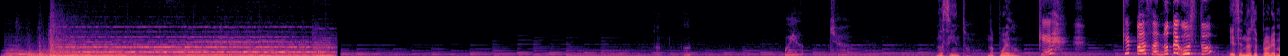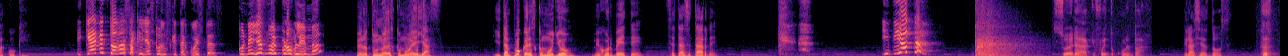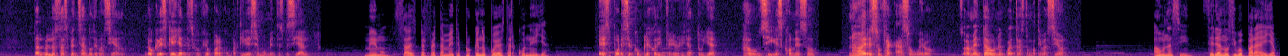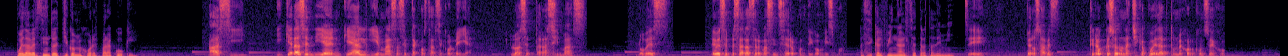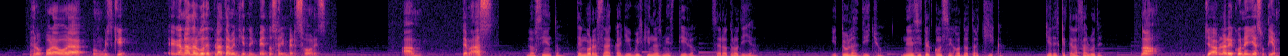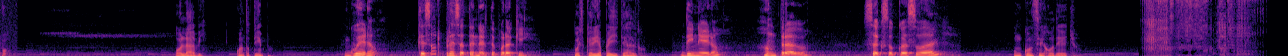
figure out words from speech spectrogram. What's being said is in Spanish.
Will, yo... Lo siento, no puedo. ¿Qué? ¿Qué pasa? ¿No te gustó? Ese no es el problema, Cookie. ¿Y qué hay de todas aquellas con las que te acuestas? ¿Con ellas no hay problema? Pero tú no eres como ellas. Y tampoco eres como yo. Mejor vete. Se te hace tarde. ¡Idiota! Suena a que fue tu culpa. Gracias, dos. Tal vez lo estás pensando demasiado. ¿No crees que ella te escogió para compartir ese momento especial? Memo, sabes perfectamente por qué no puedo estar con ella. ¿Es por ese complejo de inferioridad tuya? ¿Aún sigues con eso? No, eres un fracaso, güero. Solamente aún no encuentras tu motivación. Aún así, sería nocivo para ella. Puede haber cientos de chicos mejores para Cookie. ¿Ah, sí? ¿Y qué harás el día en que alguien más acepte acostarse con ella? ¿Lo aceptarás sin más? ¿Lo ves? Debes empezar a ser más sincero contigo mismo. Así que al final se trata de mí. Sí, pero ¿sabes? Creo que solo una chica puede darte un mejor consejo. Pero por ahora, ¿un whisky? He ganado algo de plata vendiendo inventos a inversores. Am, ¿te vas? Lo siento, tengo resaca y el whisky no es mi estilo. Será otro día. Y tú lo has dicho. Necesito el consejo de otra chica. ¿Quieres que te la salude? No, ya hablaré con ella a su tiempo. Hola, Abby. ¿Cuánto tiempo? Güero, qué sorpresa tenerte por aquí. Pues quería pedirte algo. ¿Dinero? ¿Un trago? ¿Sexo casual? Un consejo, de hecho.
